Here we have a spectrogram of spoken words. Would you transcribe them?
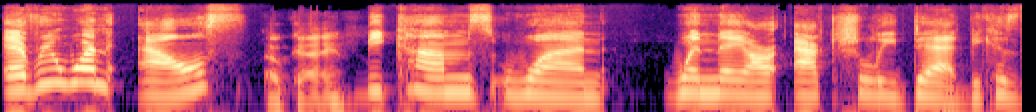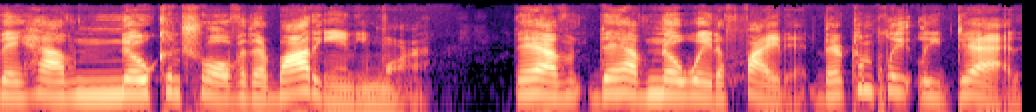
Everyone else Okay. becomes one when they are actually dead because they have no control over their body anymore. They have they have no way to fight it. They're completely dead,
